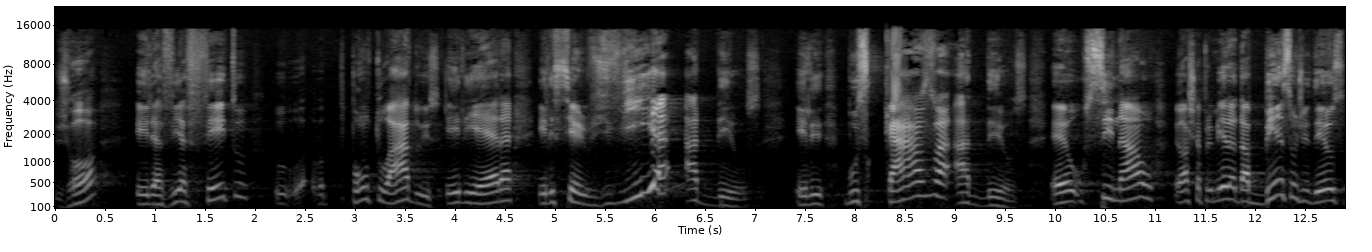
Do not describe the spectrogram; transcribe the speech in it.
Jó, ele havia feito, pontuado isso, ele era, ele servia a Deus, ele buscava a Deus. É o sinal, eu acho que a primeira da bênção de Deus,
